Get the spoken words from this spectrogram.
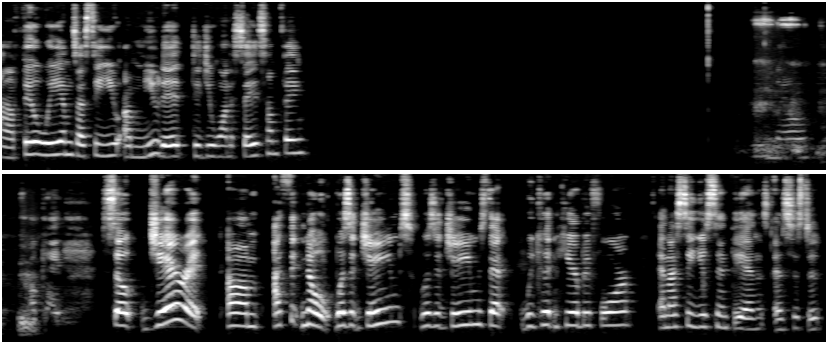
Uh, Phil Williams, I see you unmuted. Did you want to say something? No. Okay. So Jared, um, I think no, was it James? Was it James that we couldn't hear before? And I see you, Cynthia and, and Sister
